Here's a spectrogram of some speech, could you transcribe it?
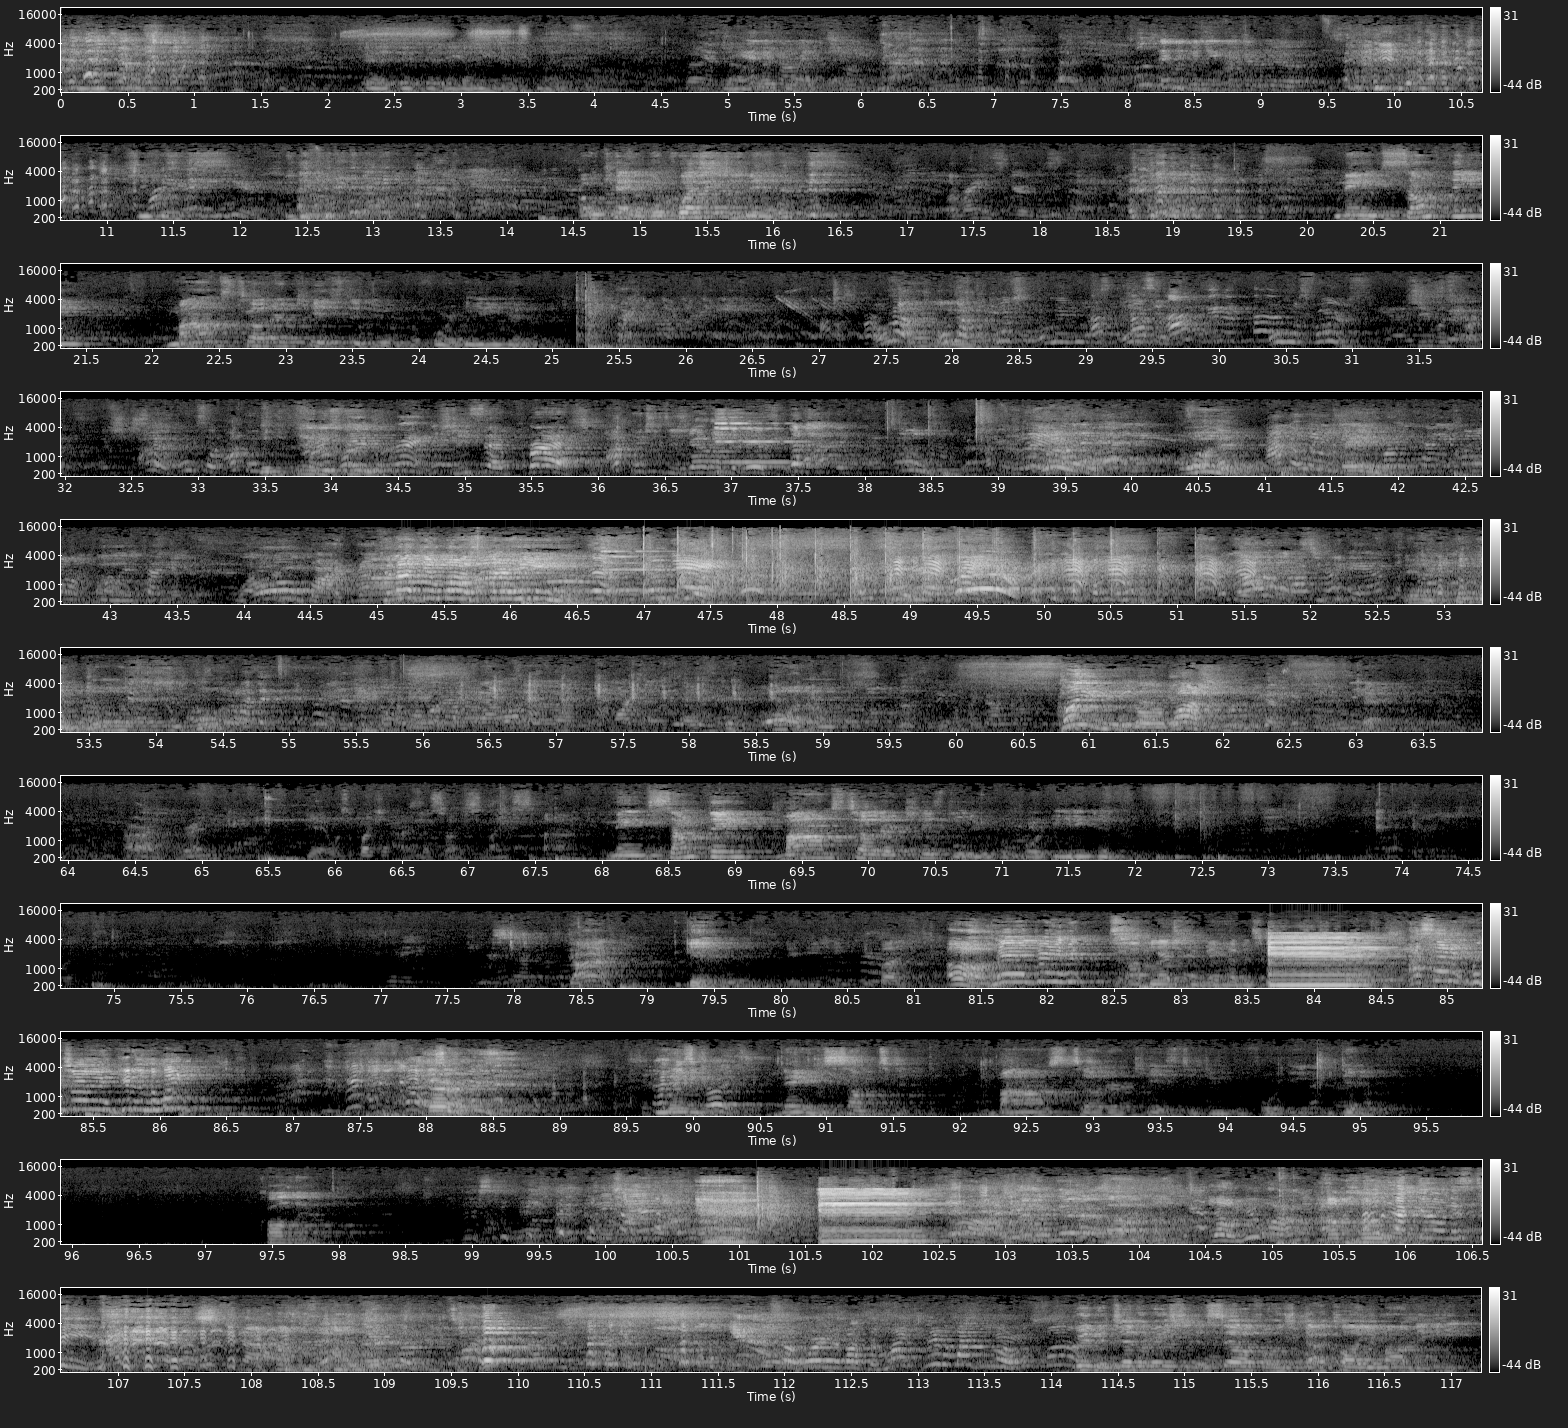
Can you trust it? Ed- Ed- Eddie, I need that plan, Who's Eddie when you Okay, the question is. Name something moms tell their kids to do before eating dinner. Who got the question? I mean, I, I, who was first? She was first. I don't think so. I think But the thing is, she, she said pray. I think she just yelled out the answer. hey, Oh my God. can I get one spare hand? And put the Lord on the board. The order. Clean, Lord Washington. Okay. All right? Yeah, what's the question? Let's slice. Name something moms tell their kids to do before eating dinner. Don. Yeah. Oh, man, dang it. God bless you, may heaven. I said it, but y'all didn't get in the mic. Name, name something moms tell their kids to do before eating dinner. Call them. Yo, you are. I'm How did I get on this team? You're so worried about the mic. Leave the mic alone. It's. We're in the generation of cell phones, you gotta call your mom to eat.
